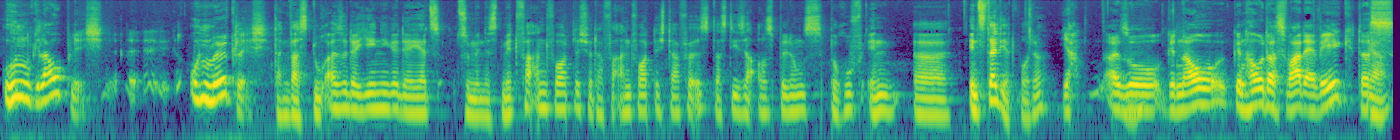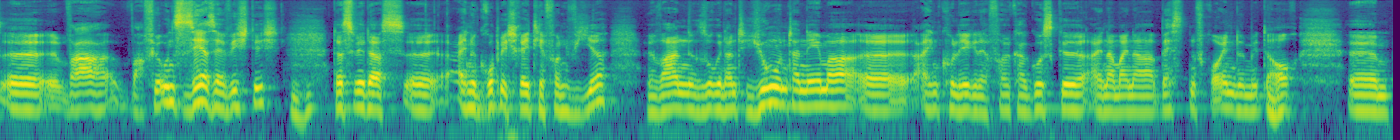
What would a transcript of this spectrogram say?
Unglaublich. Unmöglich. Dann warst du also derjenige, der jetzt zumindest mitverantwortlich oder verantwortlich dafür ist, dass dieser Ausbildungsberuf in, äh, installiert wurde? Ja, also mhm. genau, genau das war der Weg. Das ja. äh, war, war für uns sehr, sehr wichtig, mhm. dass wir das, äh, eine Gruppe, ich rede hier von wir, wir waren sogenannte Jungunternehmer, äh, ein Kollege, der Volker Guske, einer meiner besten Freunde mit mhm. auch, ähm,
